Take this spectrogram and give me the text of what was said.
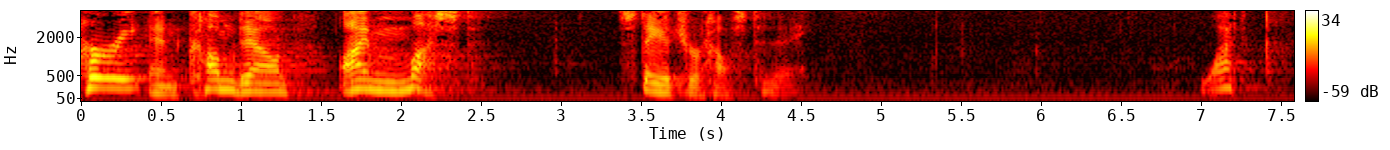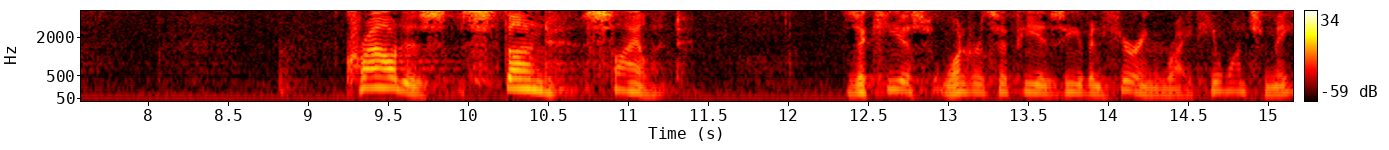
hurry and come down. I must stay at your house today. What? Crowd is stunned silent. Zacchaeus wonders if he is even hearing right. He wants me.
